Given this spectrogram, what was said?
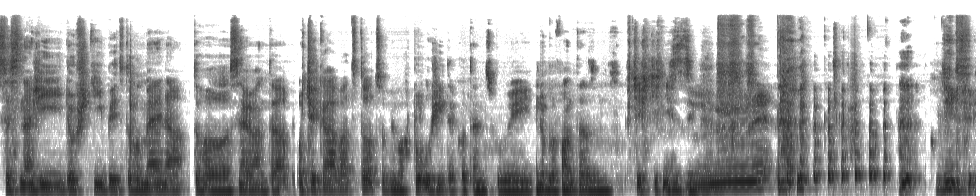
se snaží doštíbit toho jména, toho servanta, aby očekávat to, co by mohl použít jako ten svůj noble fantasm v češtině z Ne. Nikdy.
